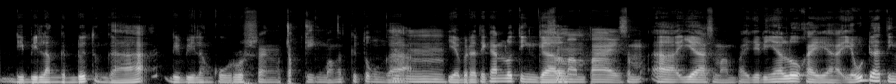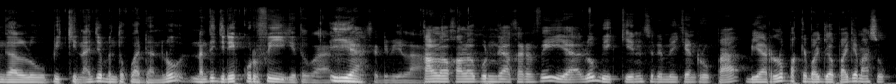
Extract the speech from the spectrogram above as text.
Dibilang gendut enggak, dibilang kurus yang ceking banget gitu enggak. Mm-mm. Ya berarti kan lu tinggal Semampai. Sem eh, iya semampai. Jadinya lu kayak ya udah tinggal lu bikin aja bentuk badan lu nanti jadi kurvi gitu kan. Iya. Bisa dibilang. Kalau kalaupun nggak curvy ya lu bikin sedemikian rupa biar lu pakai baju apa aja masuk.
